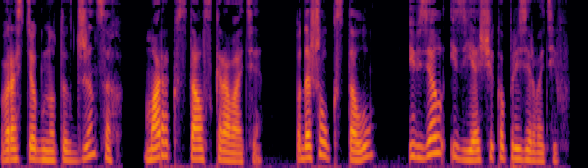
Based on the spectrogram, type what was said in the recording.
В расстегнутых джинсах Марок встал с кровати, подошел к столу и взял из ящика презерватив.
